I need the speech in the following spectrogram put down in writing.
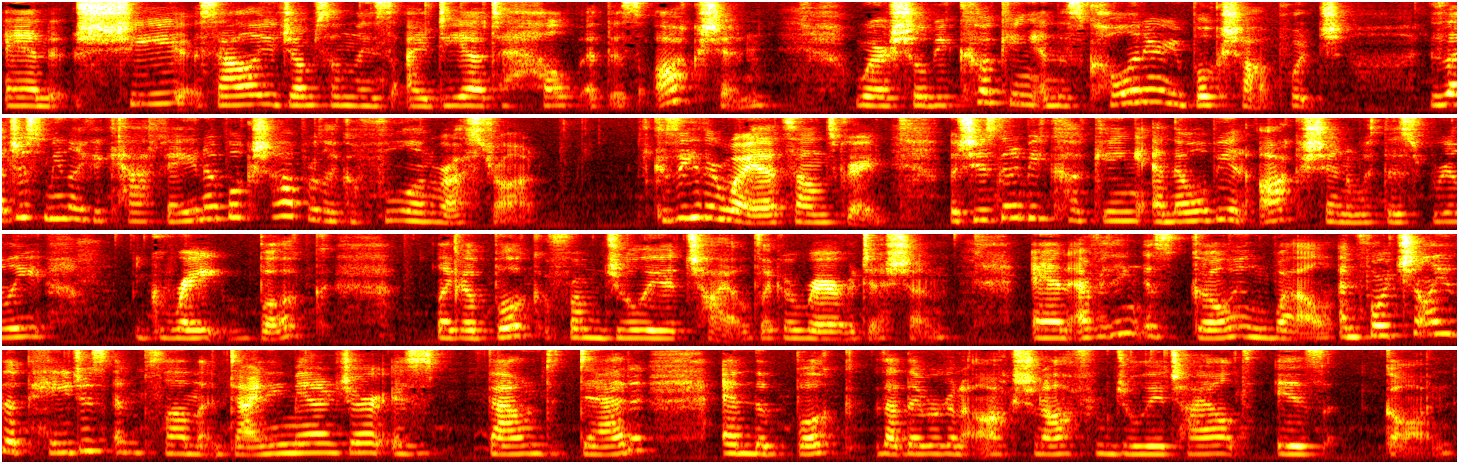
And she, Sally jumps on this idea to help at this auction where she'll be cooking in this culinary bookshop which does that just mean like a cafe in a bookshop or like a full-on restaurant? Because either way, that sounds great. But she's going to be cooking and there will be an auction with this really great book like a book from Julia Childs, like a rare edition. And everything is going well. Unfortunately, the Pages and Plum dining manager is found dead and the book that they were going to auction off from Julia Childs is gone.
